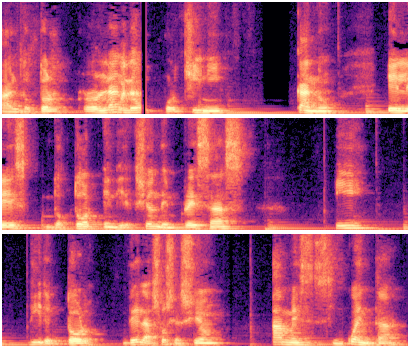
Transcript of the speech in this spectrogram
al doctor Rolando Porcini Cano. Él es doctor en dirección de empresas y director de la asociación AMES 50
